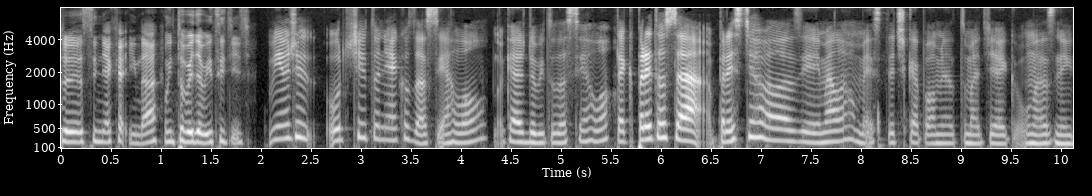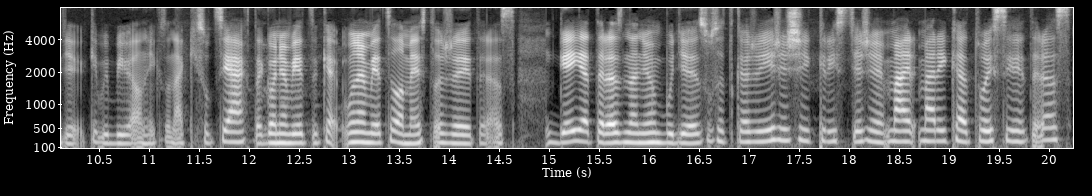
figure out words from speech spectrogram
že si nejaká iná. Oni to vedia vycítiť. Viem, že určite to nejako zasiahlo, každý by to zasiahlo. Tak preto sa presťahovala z jej malého mestečka, podľa mňa to máte ako u nás niekde, keby býval niekto na Kisuciach, tak o ňom vie, o ňom vie celé mesto, že je teraz gay a teraz na ňom bude susedka, že Ježiši Kriste, že Mar- Marika, tvoj syn je teraz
